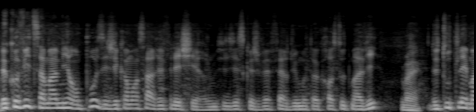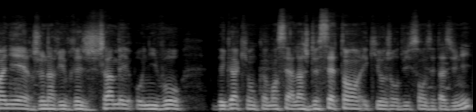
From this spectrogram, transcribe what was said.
Le Covid, ça m'a mis en pause et j'ai commencé à réfléchir. Je me suis dit, est-ce que je vais faire du motocross toute ma vie? De toutes les manières, je n'arriverai jamais au niveau des gars qui ont commencé à l'âge de 7 ans et qui aujourd'hui sont aux États-Unis.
